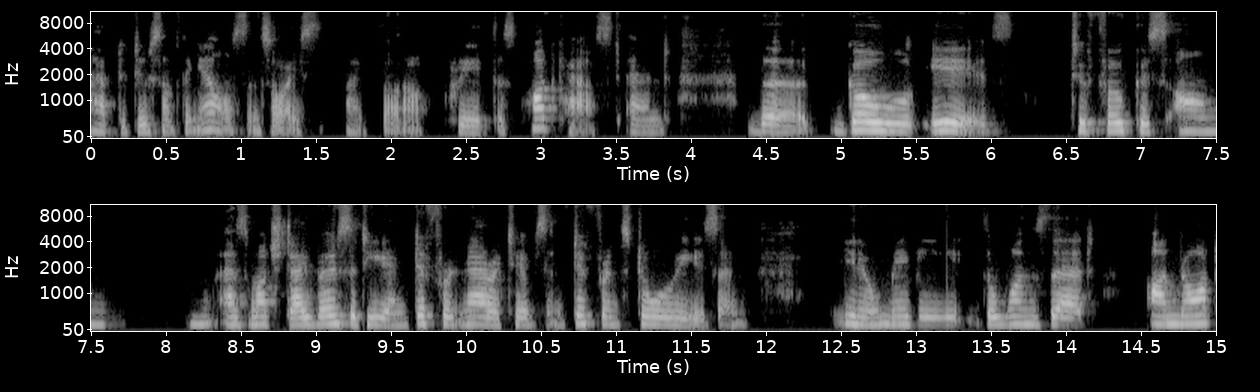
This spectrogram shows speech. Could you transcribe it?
have to do something else. And so I, I thought I'll create this podcast. And the goal is to focus on as much diversity and different narratives and different stories and you know maybe the ones that are not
